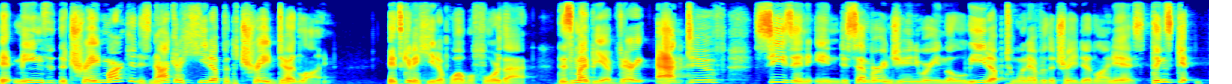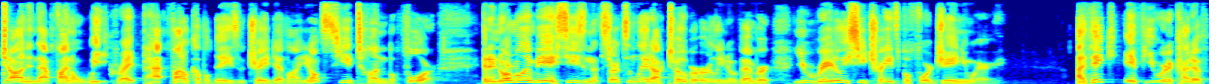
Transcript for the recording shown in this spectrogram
It means that the trade market is not going to heat up at the trade deadline. It's going to heat up well before that. This might be a very active season in December and January in the lead up to whenever the trade deadline is. Things get done in that final week, right? Final couple days of the trade deadline. You don't see a ton before. In a normal NBA season that starts in late October, early November, you rarely see trades before January. I think if you were to kind of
